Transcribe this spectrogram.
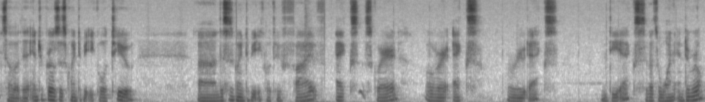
So the integrals is going to be equal to, uh, this is going to be equal to 5x squared over x root x dx, so that's one integral,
